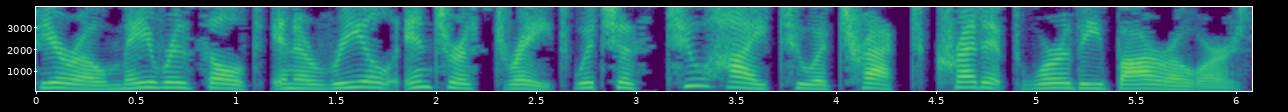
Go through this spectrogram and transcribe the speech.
zero may result in a real interest rate which is too high to attract credit-worthy borrowers.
